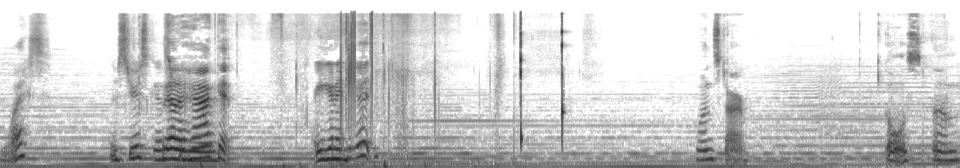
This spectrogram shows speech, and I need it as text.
What? The mysterious ghost. We gotta hack it. Are you gonna do it? One star. Goals. Um.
